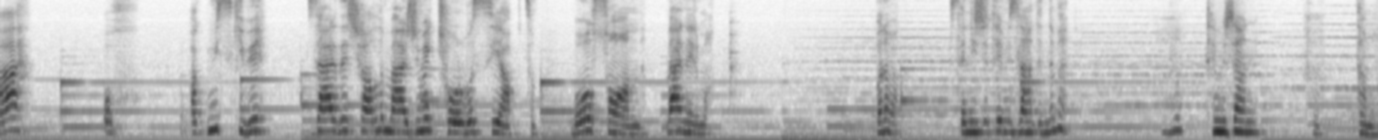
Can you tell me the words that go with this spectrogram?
Ha. Oh. Bak mis gibi zerdeçallı mercimek çorbası yaptım. Bol soğanlı. Ver Neriman. Bana bak. Sen iyice temizlendin değil mi? Temizlendim. Tamam.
